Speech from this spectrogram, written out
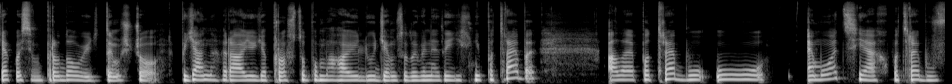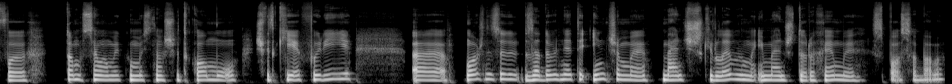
якось виправдовують тим, що типу, я не граю, я просто допомагаю людям задовольнити їхні потреби. Але потребу у емоціях, потребу в тому самому якомусь на швидкому, швидкій ефорії можна задовольнити іншими менш шкідливими і менш дорогими способами.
